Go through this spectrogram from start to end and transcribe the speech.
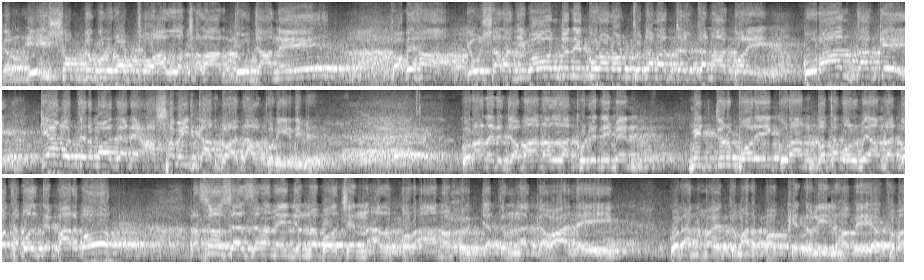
কারণ এই শব্দগুলোর অর্থ আল্লাহ ছাড়া আর কেউ জানে। তবে হ্যাঁ কেউ সারা জীবন যদি কোরআন অর্থ জানার চেষ্টা না করে, কোরআন তাকে কেয়ামতের ময়দানে আসামির কাঠ গড়া দাঁড় করিয়ে দিবে। কোরআনের জবান আল্লাহ খুলে দিবেন। মৃত্যুর পরেই কোরআন কথা বলবে, আমরা কথা বলতে পারব। রাসূল ওয়াসাল্লাম এই জন্য বলছেন আল কোরআন হুজ্জাতুন আলাইক। কোরআন হয়, তোমার পক্ষে দলিল হবে অথবা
